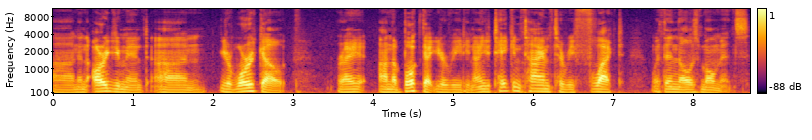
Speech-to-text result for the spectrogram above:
on an argument, on your workout, right? On the book that you're reading. Are you taking time to reflect within those moments?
